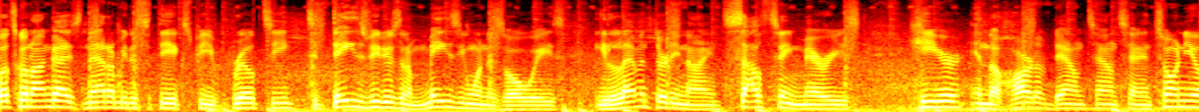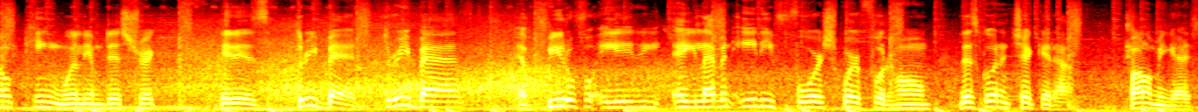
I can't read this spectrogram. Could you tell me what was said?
What's going on guys? Nat Ramirez with eXp Realty. Today's video is an amazing one as always. 1139 South St. Mary's here in the heart of downtown San Antonio, King William District. It is three bed, three bath, a beautiful 80, 1184 square foot home. Let's go ahead and check it out. Follow me guys.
